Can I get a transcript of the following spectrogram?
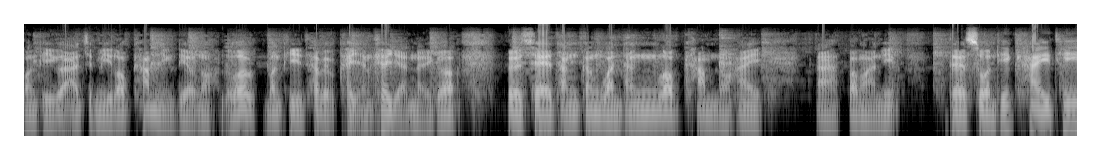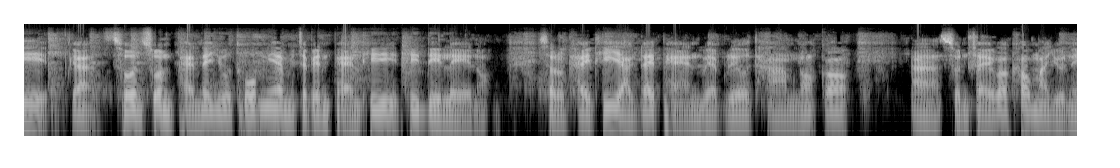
บางทีก็อาจจะมีรอบค่ำอย่างเดียวเนาะหรือว่าบางทีถ้าแบบขยันขยันหน่อยก็เออแชร์ทั้งกลางวันทั้งรอบค่ำเนาะให้ อะประมาณนี้ แต่ส่วนที่ใครที่ส่วนส่วนแผนใน YouTube เนี่ยมันจะเป็นแผนที่ที่ดีเลย์เนาะสำหรับใครที่อยากได้แผนแบบเรียลไทม์เนาะก็อ่าสนใจก็เข้ามาอยู่ใน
